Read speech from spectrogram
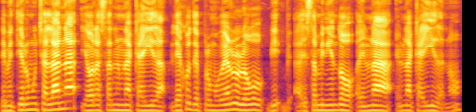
Le metieron mucha lana y ahora están en una caída. Lejos de promoverlo, luego están viniendo en una, en una caída, ¿no?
